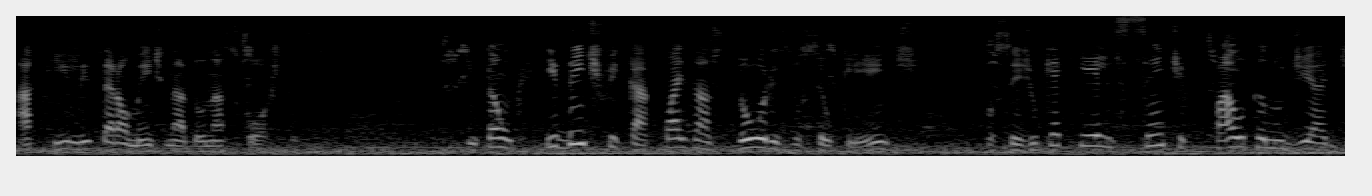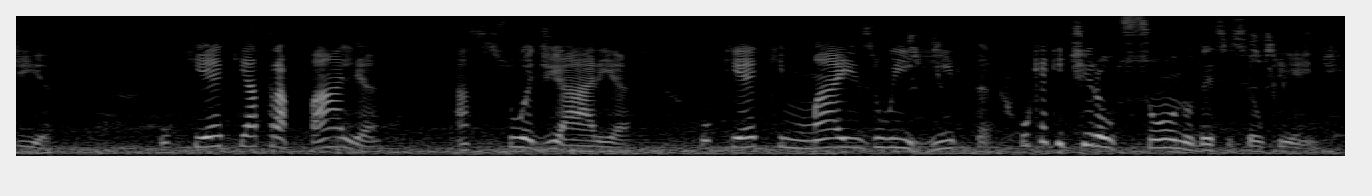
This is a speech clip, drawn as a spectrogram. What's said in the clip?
aqui literalmente na dor nas costas. Então, identificar quais as dores do seu cliente, ou seja, o que é que ele sente falta no dia a dia, o que é que atrapalha a sua diária, o que é que mais o irrita, o que é que tira o sono desse seu cliente.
